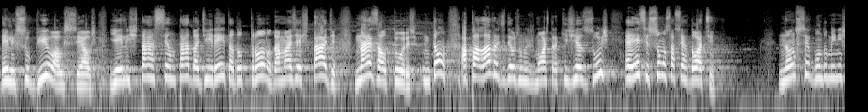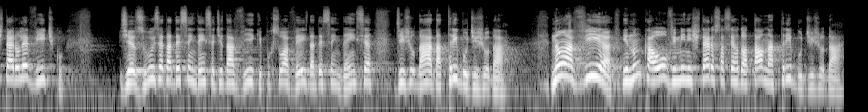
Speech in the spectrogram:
ele subiu aos céus e ele está assentado à direita do trono da majestade nas alturas. Então, a palavra de Deus nos mostra que Jesus é esse sumo sacerdote, não segundo o ministério levítico. Jesus é da descendência de Davi, que por sua vez da descendência de Judá, da tribo de Judá. Não havia e nunca houve ministério sacerdotal na tribo de Judá.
